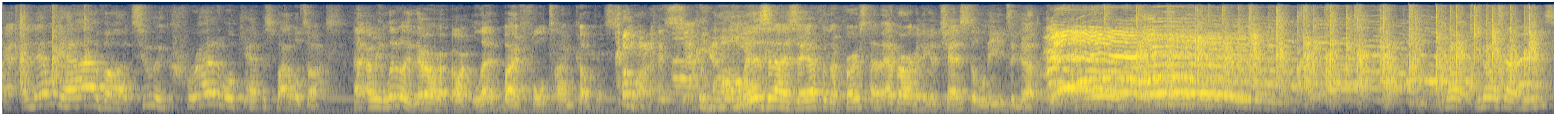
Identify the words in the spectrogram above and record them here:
A- And then we have uh, two incredible campus Bible talks. I I mean, literally, they are, are led by full-time couples. Come on, I say. Uh, Liz and Isaiah, for the first time ever, are going to get a chance to lead together. You know, you know what that means?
